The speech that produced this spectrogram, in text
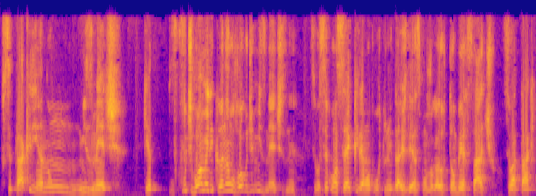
você tá criando um mismatch. Que é- o futebol americano é um jogo de mismatches, né? Se você consegue criar uma oportunidade dessa com um jogador tão versátil, seu ataque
